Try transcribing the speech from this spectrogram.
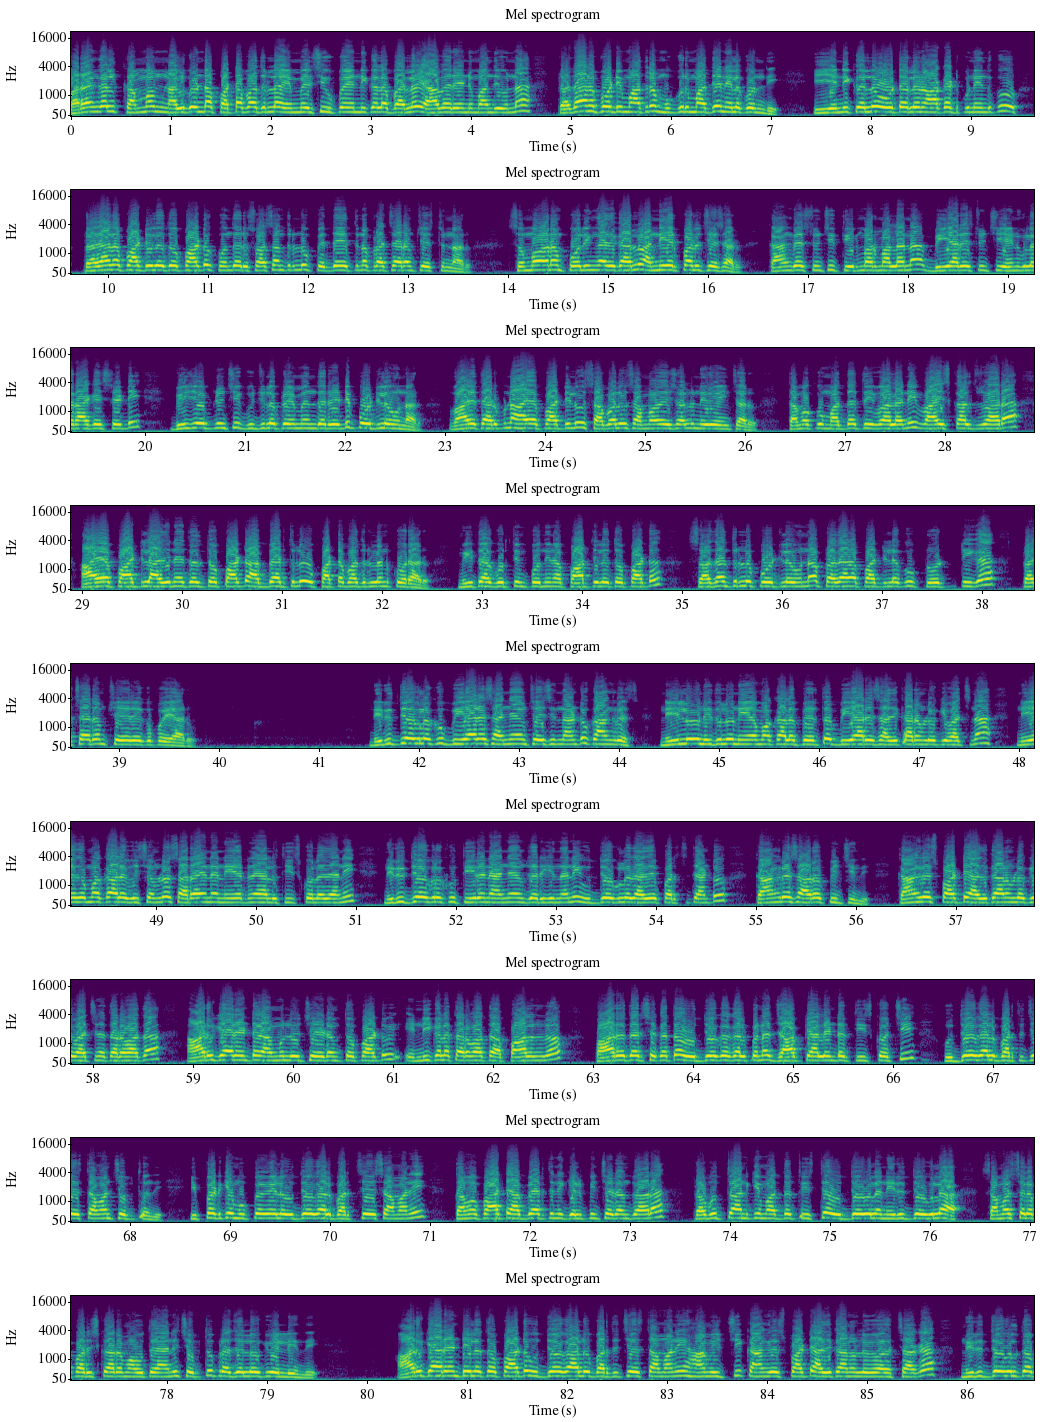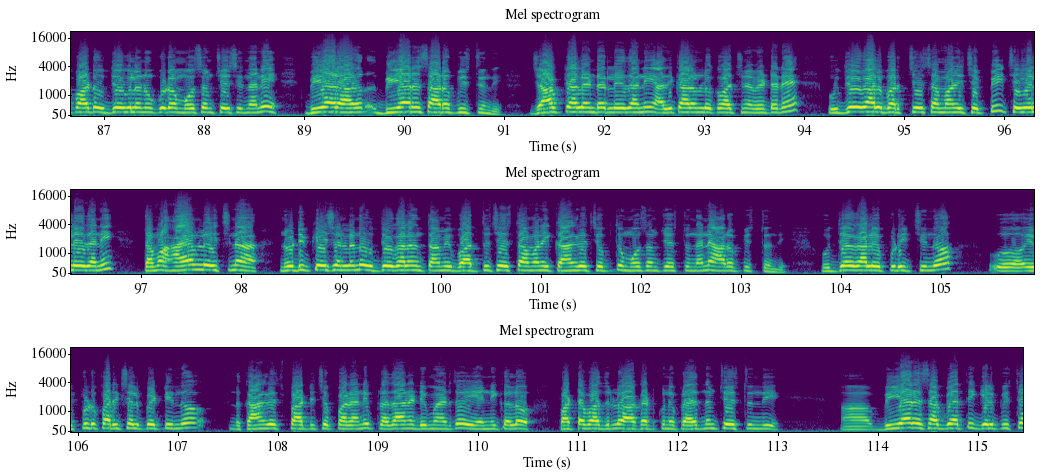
వరంగల్ ఖమ్మం నల్గొండ పట్టభద్రుల ఎమ్మెల్సీ ఉప ఎన్నికల బరిలో యాభై రెండు మంది ఉన్న ప్రధాన పోటీ మాత్రం ముగ్గురి మధ్య నెలకొంది. ఈ ఎన్నికల్లో ఓటర్లను ఆకట్టుకునేందుకు ప్రధాన పార్టీలతో పాటు కొందరు స్వతంత్రులు పెద్ద ఎత్తున ప్రచారం చేస్తున్నారు. సోమవారం పోలింగ్ అధికారులు అన్ని ఏర్పాట్లు చేశారు. కాంగ్రెస్ నుంచి తిరుమర్ మల్లన్న బీఆర్ఎస్ నుంచి ఏనుగుల రాకేష్ రెడ్డి బీజేపీ నుంచి గుజ్జుల ప్రేమేందర్ రెడ్డి పోటీలో ఉన్నారు. వారి తరపున ఆయా పార్టీలు సభలు సమావేశాలు నిర్వహించారు. తమకు మద్దతు ఇవ్వాలని వాయిస్ కాల్స్ ద్వారా ఆయా పార్టీల అధినేతలతో పాటు అభ్యర్థులు పట్టభద్రులను కోరారు. మిగతా గుర్తింపు పొందిన పార్టీలతో పాటు స్వతంత్రులు పోటీలో ఉన్న ప్రధాన పార్టీలకు పోటీగా ప్రచారం చేయలేకపోయారు. నిరుద్యోగులకు బీఆర్ఎస్ అన్యాయం చేసిందంటూ కాంగ్రెస్. నీళ్ళు నిధులు నియామకాల పేరుతో బీఆర్ఎస్ అధికారంలోకి వచ్చిన నియామకాల విషయంలో సరైన నిర్ణయాలు తీసుకోలేదని నిరుద్యోగులకు తీరని అన్యాయం జరిగిందని ఉద్యోగులది అదే పరిస్థితి అంటూ కాంగ్రెస్ ఆరోపించింది. కాంగ్రెస్ పార్టీ అధికారంలోకి వచ్చిన తర్వాత ఆరు గ్యారెంటీలు అమలు చేయడంతో పాటు ఎన్నికల తర్వాత పాలనలో పారదర్శకత ఉద్యోగ కల్పన జాబ్ క్యాలెండర్ తీసుకొచ్చి ఉద్యోగాలు భర్తీ చేస్తామని చెబుతుంది. ఇప్పటికే ముప్పై వేల ఉద్యోగాలు భర్తీ చేశామని తమ పార్టీ అభ్యర్థిని గెలిపించడం ద్వారా ప్రభుత్వానికి మద్దతు ఇస్తే ఉద్యోగుల నిరుద్యోగుల సమస్యల పరిష్కారం అవుతాయని చెబుతూ ప్రజల్లోకి వెళ్ళింది. ఆరు గ్యారంటీలతో పాటు ఉద్యోగాలు భర్తీ చేస్తామని హామీ ఇచ్చి కాంగ్రెస్ పార్టీ అధికారంలో వచ్చాక నిరుద్యోగులతో పాటు ఉద్యోగులను కూడా మోసం చేసిందని బీఆర్ బీఆర్ఎస్ ఆరోపిస్తుంది. జాబ్ క్యాలెండర్ లేదని అధికారంలోకి వచ్చిన వెంటనే ఉద్యోగాలు భర్తీ చేస్తామని చెప్పి చేయలేదని తమ హయాంలో ఇచ్చిన నోటిఫికేషన్లను ఉద్యోగాలను తాము భర్తీ చేస్తామని కాంగ్రెస్ చెబుతూ మోసం చేస్తుందని ఆరోపిస్తుంది. ఉద్యోగాలు ఎప్పుడు ఇచ్చిందో ఎప్పుడు పరీక్షలు పెట్టిందో కాంగ్రెస్ పార్టీ చెప్పాలని ప్రధాన డిమాండ్తో ఈ ఎన్నికల్లో పట్టభద్రులు ఆకట్టుకునే ప్రయత్నం చేస్తుంది. బీఆర్ఎస్ అభ్యర్థి గెలిపిస్తే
